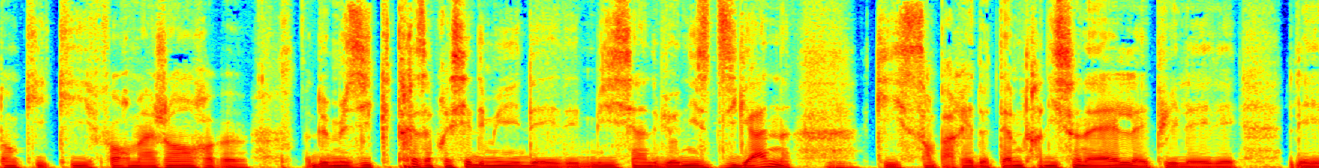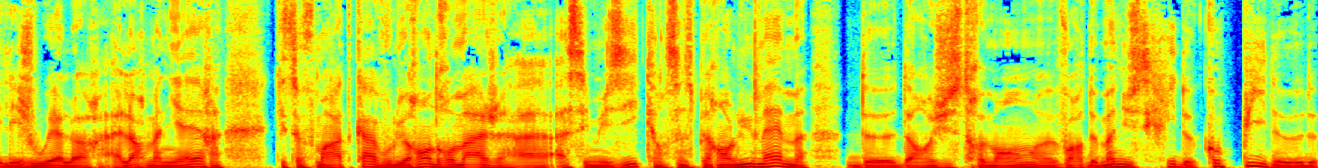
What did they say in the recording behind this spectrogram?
donc qui, qui forment un genre euh, de musique très apprécié des, des, des musiciens, des violonistes ziganes, mmh. qui s'emparaient de thèmes traditionnels et puis les, les, les jouer à leur, à leur manière. Christophe Maratka a voulu rendre hommage à, à ces musiques en s'inspirant lui-même d'enregistrements, de, voire de manuscrits, de copies de,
